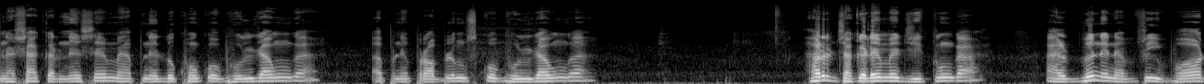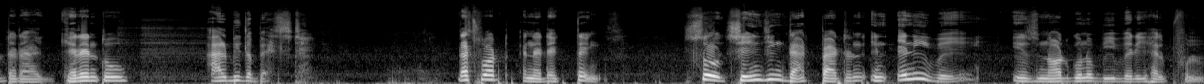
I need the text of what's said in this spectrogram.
नशा करने से मैं अपने दुखों को भूल जाऊँगा, अपने प्रॉब्लम्स को भूल जाऊँगा। हर झगड़े में जीतूँगा। I win in every war that I get to I be the best that's what an addict thinks So, changing that pattern in any way is not going to be very helpful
